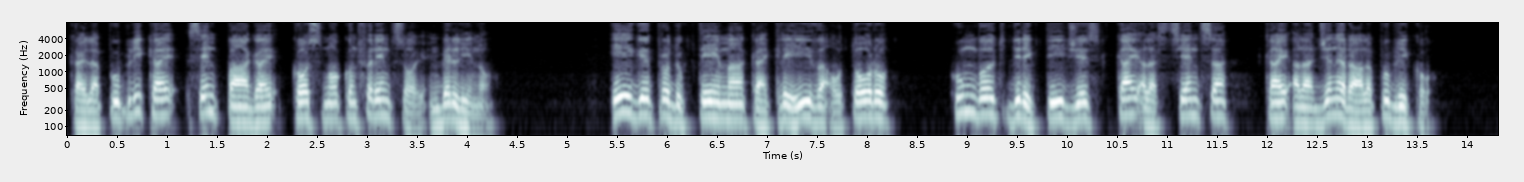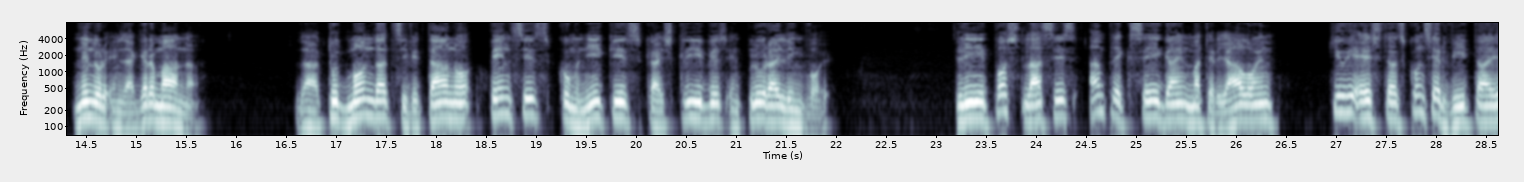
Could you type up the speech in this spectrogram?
cae la publikaj cosmo conferenzoi in Berlino. Ege productema cae creiva autoro, Humboldt directigis cae alla scienza cae alla generala publico, nenur in la germana. La tutmonda civitano pensis, komunikis cae scribis in plurae lingvoi. Li postlasis amplexegain materialoin qui estas conservitae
